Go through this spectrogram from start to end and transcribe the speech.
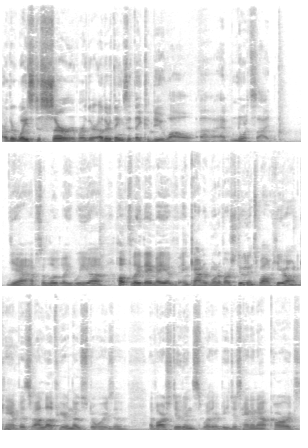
are there ways to serve? Are there other mm. things that they could do while uh, at Northside? Yeah, absolutely. We uh, hopefully they may have encountered one of our students while here on campus. I love hearing those stories of, of our students, whether it be just handing out cards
